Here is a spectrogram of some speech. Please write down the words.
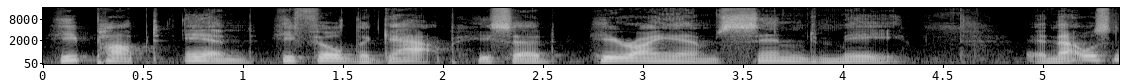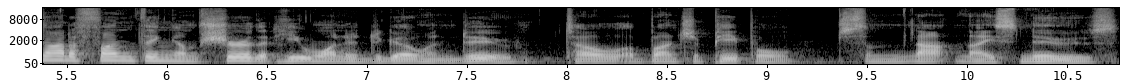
he popped in, he filled the gap. He said, Here I am, send me. And that was not a fun thing, I'm sure, that he wanted to go and do tell a bunch of people some not nice news.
